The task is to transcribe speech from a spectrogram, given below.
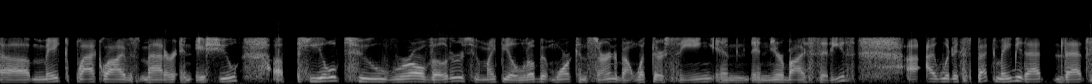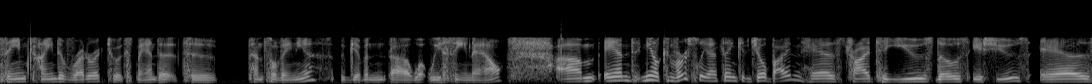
uh, make Black Lives Matter an issue, appeal to rural voters who might be a little bit more concerned about what they're seeing in, in nearby cities. I would expect maybe that that same kind of rhetoric to expand to, to Pennsylvania, given uh, what we see now. Um, and, you know, conversely, I think Joe Biden has tried to use those issues as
